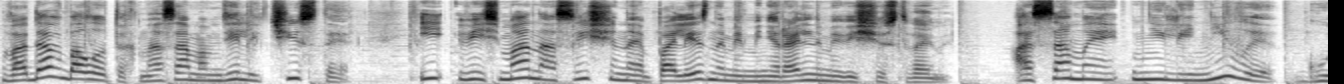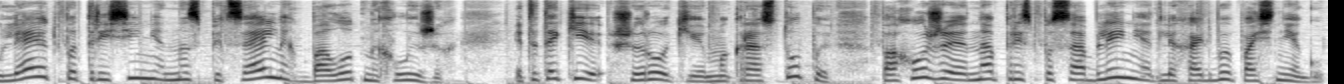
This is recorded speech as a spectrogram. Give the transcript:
Вода в болотах на самом деле чистая и весьма насыщенная полезными минеральными веществами – а самые неленивые гуляют по трясине на специальных болотных лыжах. Это такие широкие макростопы, похожие на приспособления для ходьбы по снегу.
